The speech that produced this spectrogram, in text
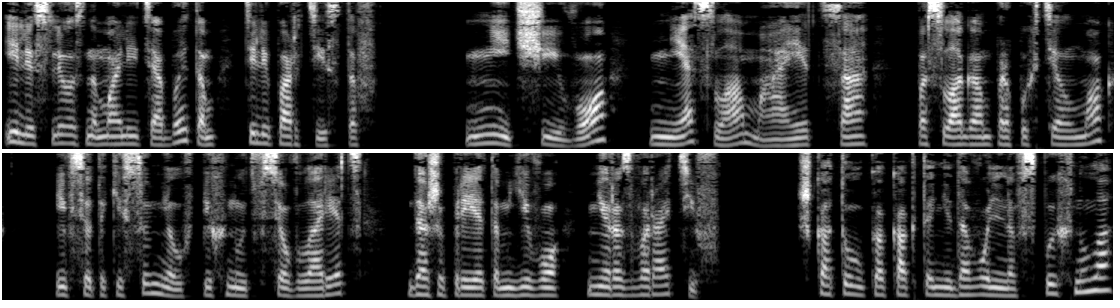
или слезно молить об этом телепортистов. «Ничего не сломается», — по слогам пропыхтел маг и все-таки сумел впихнуть все в ларец, даже при этом его не разворотив. Шкатулка как-то недовольно вспыхнула,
